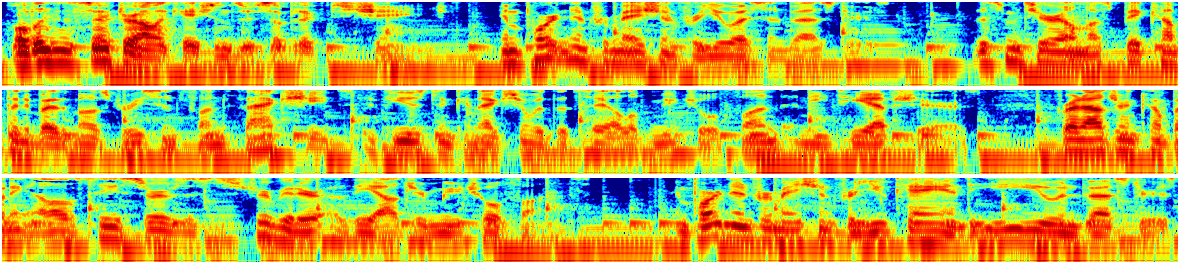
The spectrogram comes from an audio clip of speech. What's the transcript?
Holdings and sector allocations are subject to change. Important information for U.S. investors. This material must be accompanied by the most recent fund fact sheets if used in connection with the sale of mutual fund and ETF shares. Fred Alger Company LLC serves as distributor of the Alger mutual funds. Important information for UK and EU investors.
